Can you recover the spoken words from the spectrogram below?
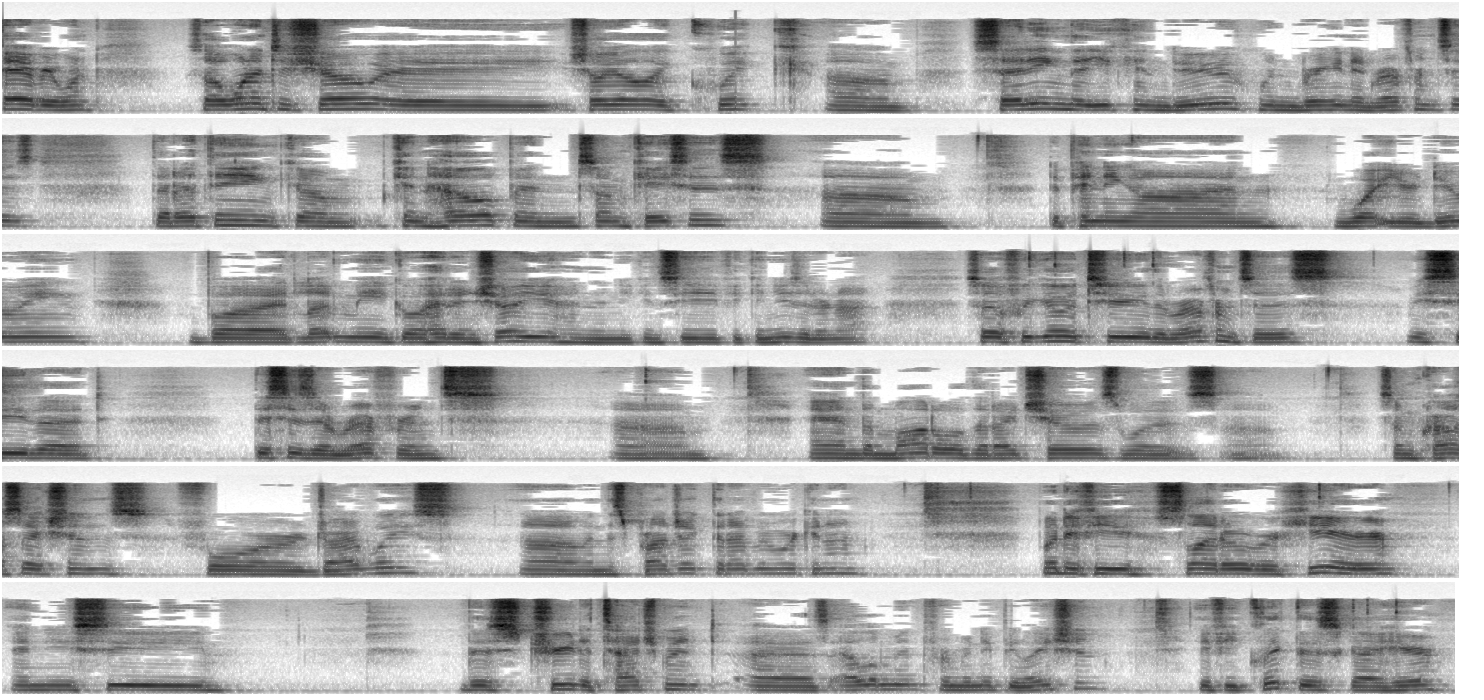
Hey everyone. So I wanted to show a show y'all a quick um, setting that you can do when bringing in references that I think um, can help in some cases um, depending on what you're doing. But let me go ahead and show you and then you can see if you can use it or not. So if we go to the references, we see that this is a reference um, and the model that I chose was um, some cross sections for driveways um, in this project that I've been working on. But if you slide over here and you see this treat attachment as element for manipulation, if you click this guy here,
